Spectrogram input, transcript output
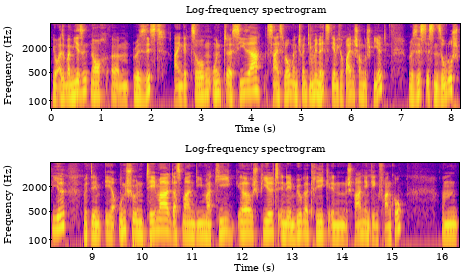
Jo, also bei mir sind noch ähm, Resist eingezogen und äh, Caesar, Size Rome in 20 Minutes. Die habe ich auch beide schon gespielt. Resist ist ein Solospiel mit dem eher unschönen Thema, dass man die Marquis äh, spielt in dem Bürgerkrieg in Spanien gegen Franco. Ähm,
